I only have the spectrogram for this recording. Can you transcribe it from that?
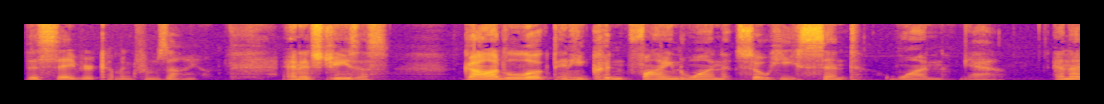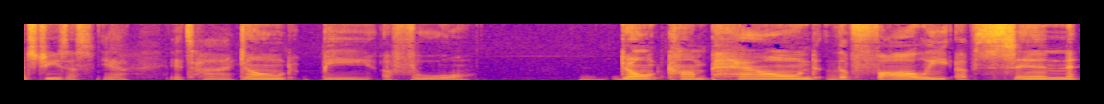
this Savior coming from Zion. And it's Jesus. God looked and he couldn't find one, so he sent one. Yeah, And that's Jesus. yeah, it's high. Don't be a fool. Don't compound the folly of sin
